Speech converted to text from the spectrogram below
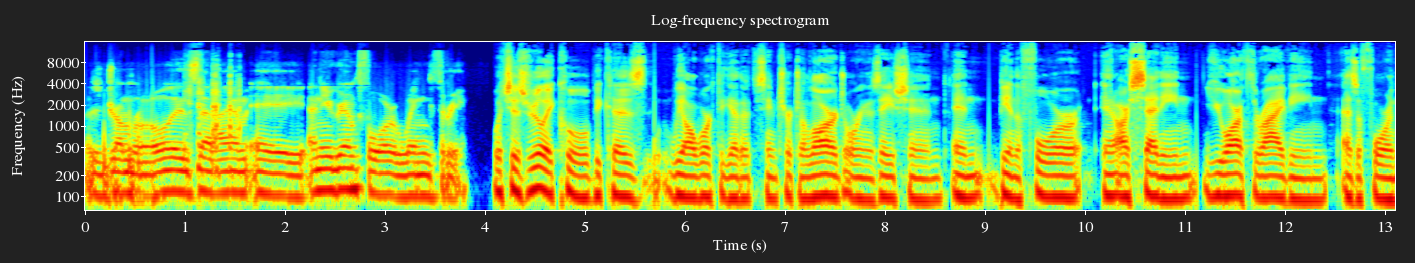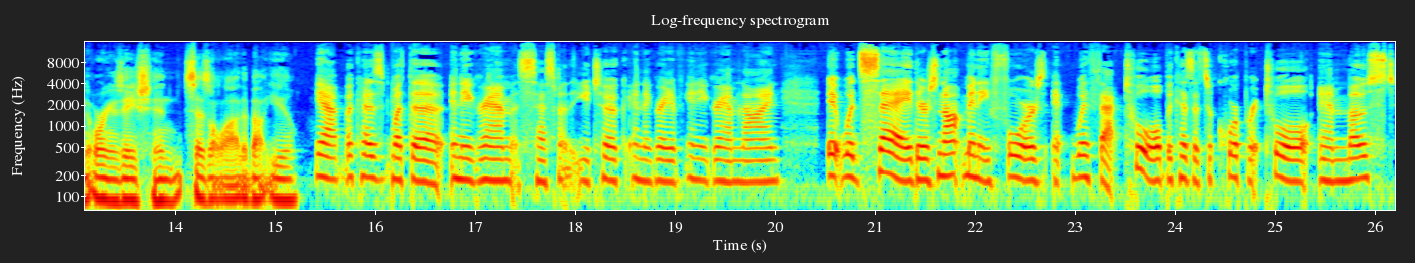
as drum roll, is that I am a Enneagram 4 wing 3. Which is really cool because we all work together at the same church, a large organization, and being the four in our setting, you are thriving as a four in the organization says a lot about you. Yeah, because what the Enneagram assessment that you took, Integrative Enneagram 9, it would say there's not many fours with that tool because it's a corporate tool and most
